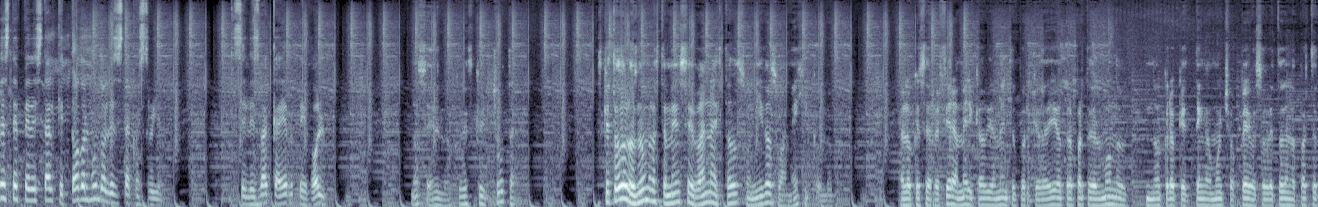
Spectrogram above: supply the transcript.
este pedestal que todo el mundo les está construyendo. Se les va a caer de golpe. No sé, loco, es que chuta. Es que todos los números también se van a Estados Unidos o a México, loco. A lo que se refiere a América, obviamente, porque de ahí otra parte del mundo no creo que tenga mucho apego, sobre todo en la parte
